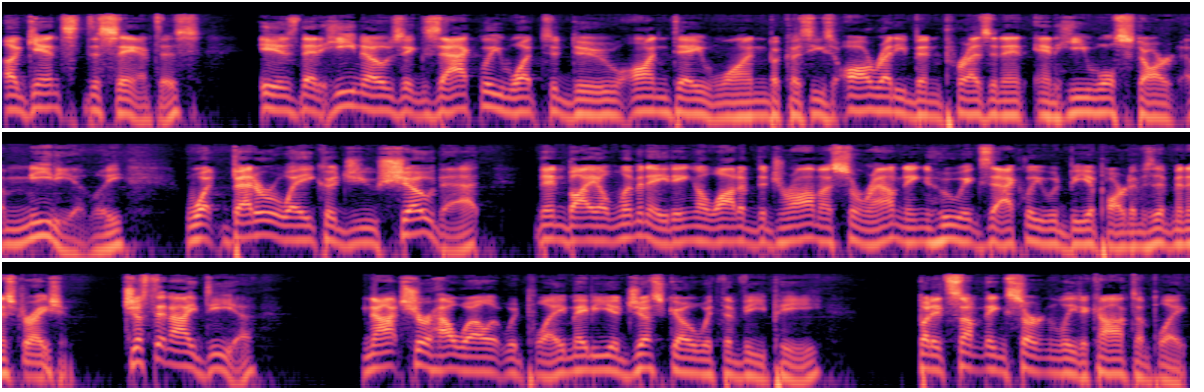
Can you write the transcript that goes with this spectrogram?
against DeSantis is that he knows exactly what to do on day one because he's already been president and he will start immediately. What better way could you show that than by eliminating a lot of the drama surrounding who exactly would be a part of his administration? Just an idea. Not sure how well it would play. Maybe you just go with the VP, but it's something certainly to contemplate.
